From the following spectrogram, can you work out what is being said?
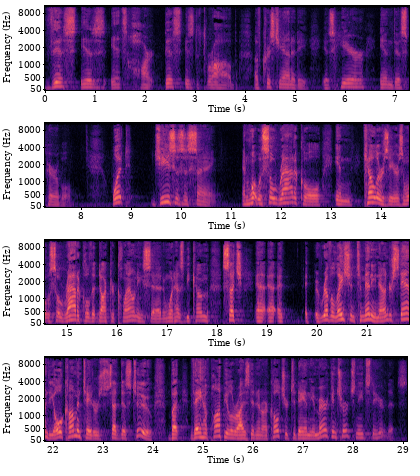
this is its heart. This is the throb of Christianity is here in this parable. What Jesus is saying and what was so radical in Keller's ears and what was so radical that Dr. Clowney said and what has become such a, a, a revelation to many. Now, understand, the old commentators said this too, but they have popularized it in our culture today, and the American church needs to hear this.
